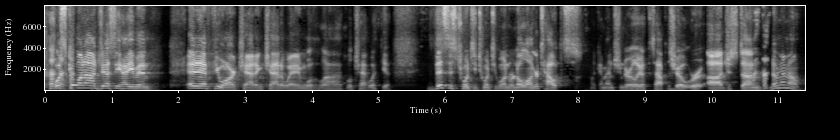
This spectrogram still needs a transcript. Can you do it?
What's going on, Jesse? How you been? And if you are chatting, chat away, and we'll uh, we'll chat with you. This is 2021. We're no longer touts, like I mentioned earlier at the top of the show. We're uh, just on. no, no, no.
